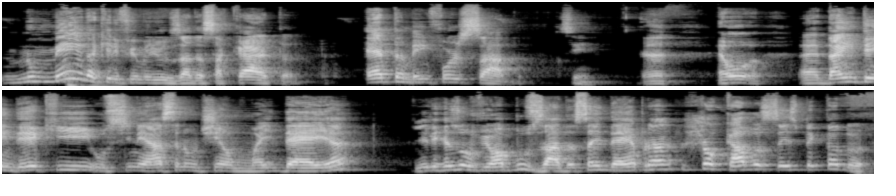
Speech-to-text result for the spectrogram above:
no meio daquele filme ele usar dessa carta é também forçado. Sim. É, é o, é, dá a entender que o cineasta não tinha uma ideia e ele resolveu abusar dessa ideia para chocar você, espectador.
